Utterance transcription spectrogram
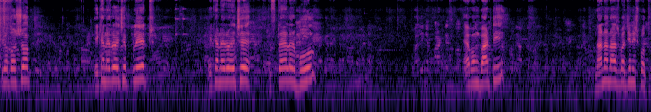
প্রিয় দর্শক, এখানে রয়েছে প্লেট, এখানে রয়েছে স্টাইলের বোল এবং বাটি নানান আসবাব জিনিসপত্র।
